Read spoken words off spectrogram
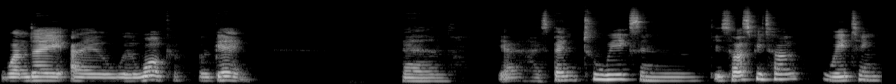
one day I will walk again. And yeah, I spent two weeks in this hospital waiting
